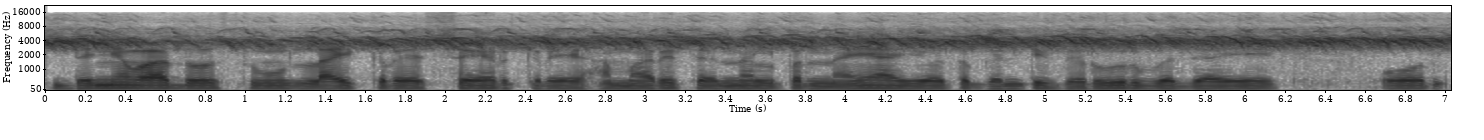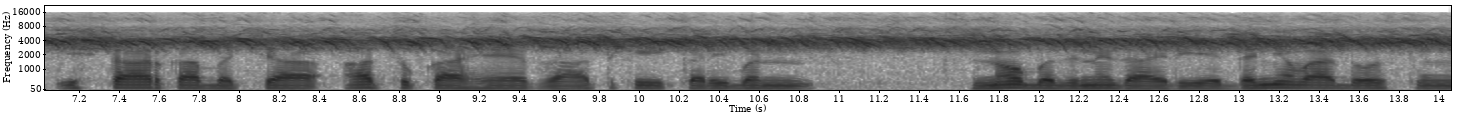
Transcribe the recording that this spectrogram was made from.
धन्यवाद दोस्तों लाइक करें शेयर करें। हमारे चैनल पर नए आए हो तो घंटी ज़रूर बजाए। और स्टार का बच्चा आ चुका है, रात की करीबन नौ बजने जा रही है। धन्यवाद दोस्तों।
